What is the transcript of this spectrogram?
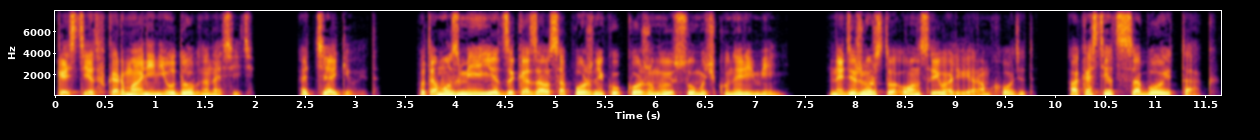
Кастет в кармане неудобно носить, оттягивает. Потому змеиед заказал сапожнику кожаную сумочку на ремень. На дежурство он с револьвером ходит, а кастет с собой так,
